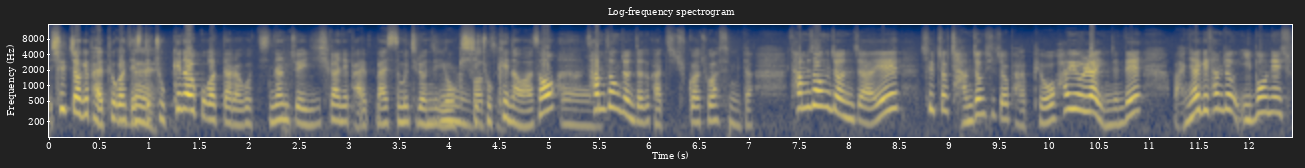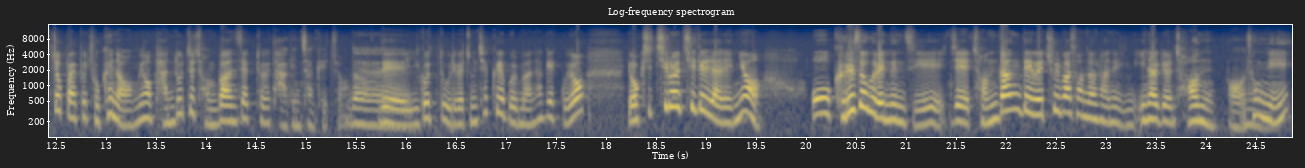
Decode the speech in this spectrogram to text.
실적이 발표가 됐을 네. 때 좋게 나올 것 같다라고 지난주에 이 시간에 발- 말씀을 드렸는데 음, 역시 맞아요. 좋게 나와서 어. 삼성전자도 같이 주가 좋았습니다. 삼성전자의 실적 잠정 실적 발표 화요일 날 있는데 만약에 삼성 이번에 실적 발표 좋게 나오면 반도체 전반 섹터에 다 괜찮겠죠. 네. 이것도 우리가 좀 체크해 볼 만 하겠고요. 역시 7월 7일 날엔요. 어, 그래서 그랬는지 이제 전당대회 출마 선언하는 이낙연 전 어, 음. 총리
